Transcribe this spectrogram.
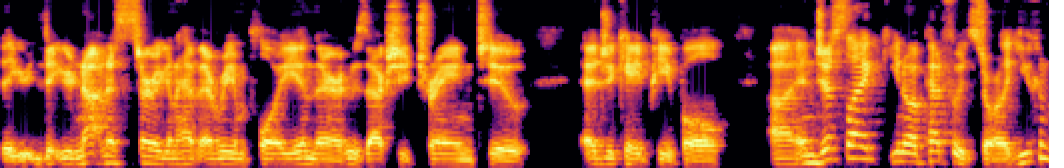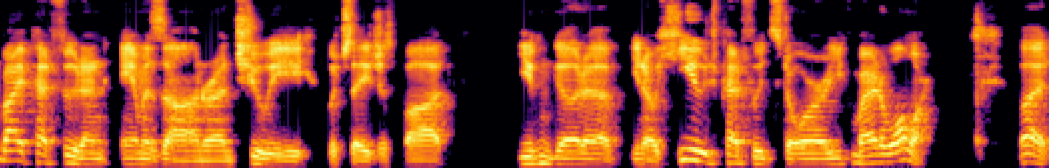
That you're, that you're not necessarily going to have every employee in there who's actually trained to educate people. Uh, and just like you know a pet food store, like you can buy pet food on Amazon or on Chewy, which they just bought you can go to you know huge pet food store you can buy it at walmart but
